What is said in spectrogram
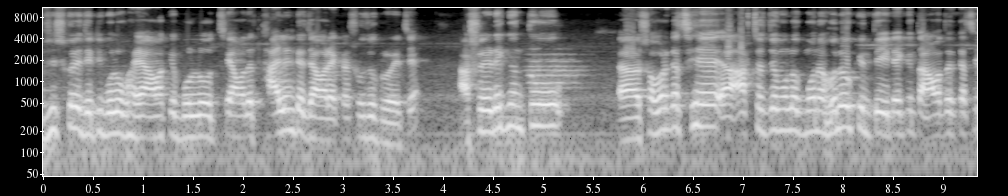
বিশেষ করে যেটি বলব ভাইয়া আমাকে বলল হচ্ছে আমাদের থাইল্যান্ডে যাওয়ার একটা সুযোগ রয়েছে। আসলে এটা কিন্তু সবার কাছে আশ্চর্যমূলক মনে হলেও কিন্তু এটা কিন্তু আমাদের কাছে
